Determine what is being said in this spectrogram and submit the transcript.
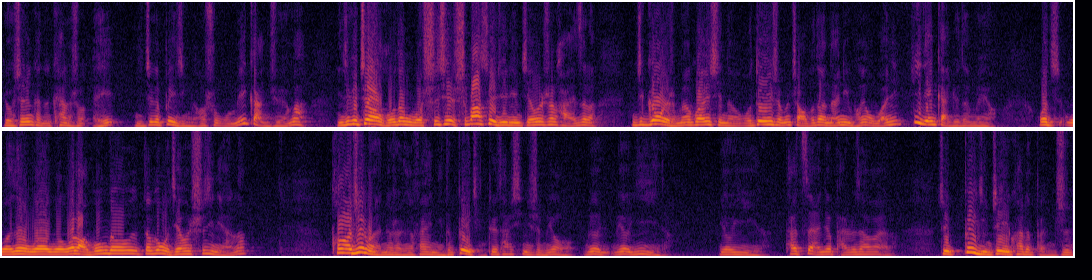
有些人可能看了说：“哎，你这个背景描述我没感觉嘛？你这个教育活动，我十七、十八岁就已经结婚生孩子了，你这跟我有什么关系呢？我对于什么找不到男女朋友，完全一点感觉都没有。我我的我我我老公都都跟我结婚十几年了。碰到这种人的时候，你会发现你的背景对他的信息是没有没有没有意义的，没有意义的，他自然就排除在外了。所以背景这一块的本质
